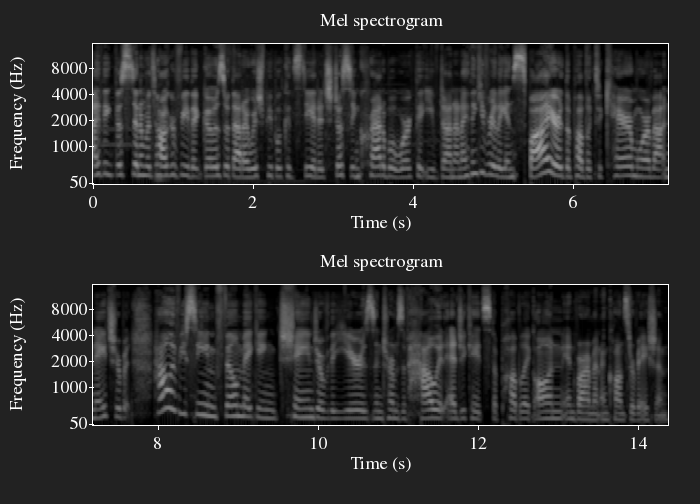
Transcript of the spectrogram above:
I think the cinematography that goes with that, I wish people could see it. It's just incredible work that you've done. And I think you've really inspired the public to care more about nature. But how have you seen filmmaking change over the years in terms of how it educates the public on environment and conservation?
